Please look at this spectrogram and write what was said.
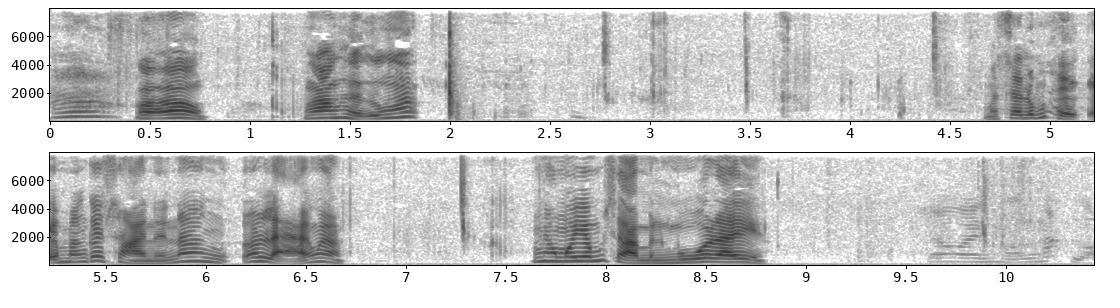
Ngon không ờ, ngon thiệt luôn á. Mà sao đúng thiệt em ăn cái xoài này nó nó lạ mà nó không có giống xoài mình mua ở đây Sao ơi, hận mắt gõ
